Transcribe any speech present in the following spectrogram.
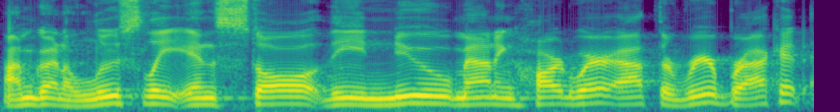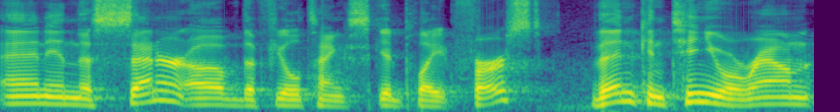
I'm going to loosely install the new mounting hardware at the rear bracket and in the center of the fuel tank skid plate first. Then continue around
